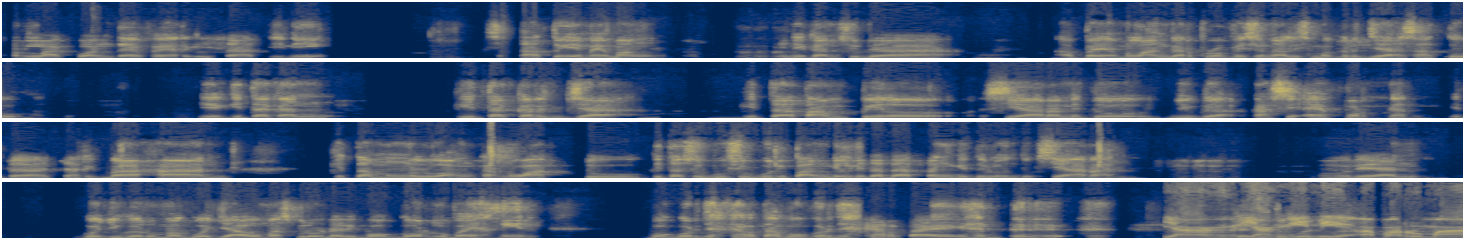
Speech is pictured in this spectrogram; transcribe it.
perlakuan TVRI saat ini. Satu ya memang ini kan sudah apa ya melanggar profesionalisme kerja satu. Ya kita kan kita kerja kita tampil siaran itu juga kasih effort kan. Kita cari bahan, kita mengeluangkan waktu. Kita subuh-subuh dipanggil kita datang gitu loh untuk siaran. Kemudian gue juga rumah gue jauh mas bro dari Bogor lu bayangin. Bogor Jakarta Bogor Jakarta ya kan. Yang Dan yang gua ini juga- apa rumah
